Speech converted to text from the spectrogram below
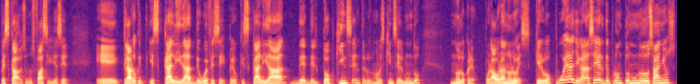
pescado, eso no es fácil de hacer. Eh, claro que es calidad de UFC, pero que es calidad del top 15, entre los mejores 15 del mundo, no lo creo. Por ahora no lo es. Que lo pueda llegar a ser de pronto en uno o dos años,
